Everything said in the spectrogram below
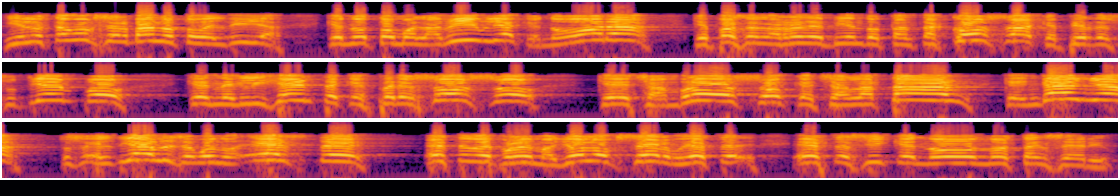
y él lo están observando todo el día, que no toma la Biblia, que no ora, que pasa en las redes viendo tantas cosas, que pierde su tiempo, que es negligente, que es perezoso, que es chambroso, que es charlatán, que engaña. Entonces el diablo dice, bueno, este, este no es el problema, yo lo observo y este, este sí que no, no está en serio.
